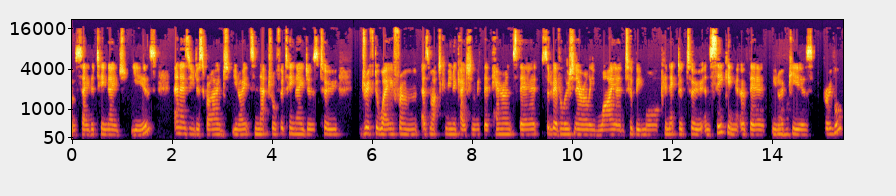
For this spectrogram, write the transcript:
of, say, the teenage years. And as you described, you know, it's natural for teenagers to drift away from as much communication with their parents. They're sort of evolutionarily wired to be more connected to and seeking of their, you know, mm-hmm. peers' approval.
